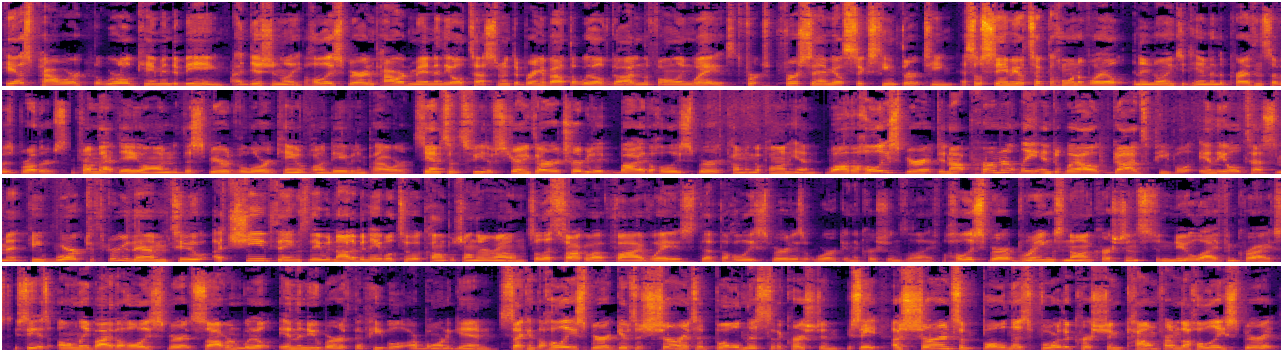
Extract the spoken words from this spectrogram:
his power the world came into being. Additionally, the Holy Spirit empowered men in the Old Testament to bring about the will of God in the following ways. 1 Samuel 16 13. And so Samuel took the horn of oil and anointed him in the presence of his brothers. From that day on, the Spirit of the Lord came upon David in power. Samson's feat of strength are attributed by the Holy Spirit coming upon him. While the Holy Spirit did not permanently indwell God's people in the Old Testament, he worked through them to achieve things they would not have been able to accomplish on their own. So let's talk about five ways that the Holy Spirit is at work in the Christian's life. The Holy Spirit brings non Christians to new life in Christ. You see, it's only by the Holy Spirit's sovereign will in the new birth that people are born again. Second, the Holy Spirit gives assurance and boldness to the Christian. You see, assurance and boldness for the Christian come from the Holy Spirit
